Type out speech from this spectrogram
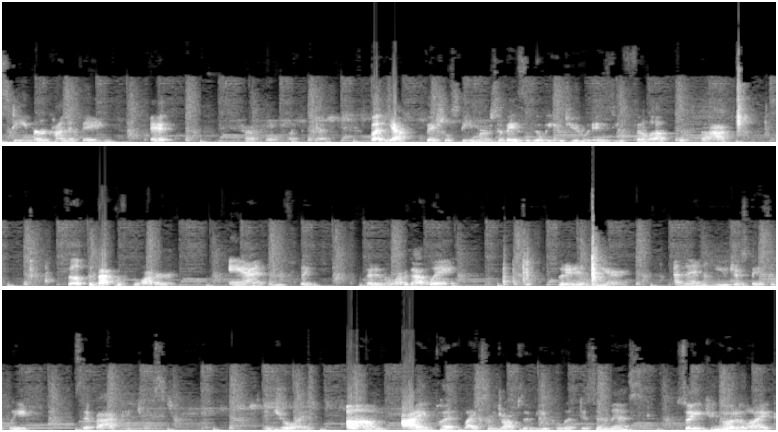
steamer kind of thing. It has a little again. But yeah, facial steamer. So basically what you do is you fill up the back, fill up the back with water, and you like put in the water that way, put it in here, and then you just basically sit back and just enjoy. Um, I put like some drops of eucalyptus in this. So you can go to like,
